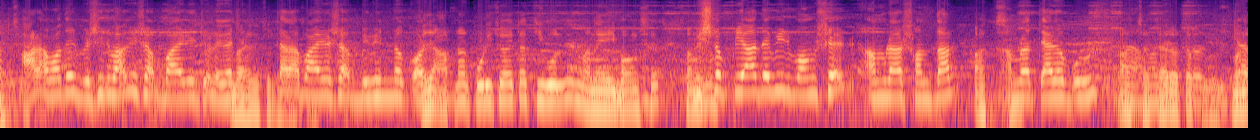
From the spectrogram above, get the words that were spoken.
আচ্ছা আর আমাদের বেশিরভাগই সব বাইরে চলে গেছে। তারা বাইরে সব বিভিন্ন আচ্ছা আপনার পরিচয়টা কি বললেন মানে এই বংশের বিষ্ণুপ্রিয়া দেবীর বংশের আমরা সন্তান। আচ্ছা। আমরা তেরো পুরুষ। আচ্ছা তেরোটা পুরুষ। মানে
